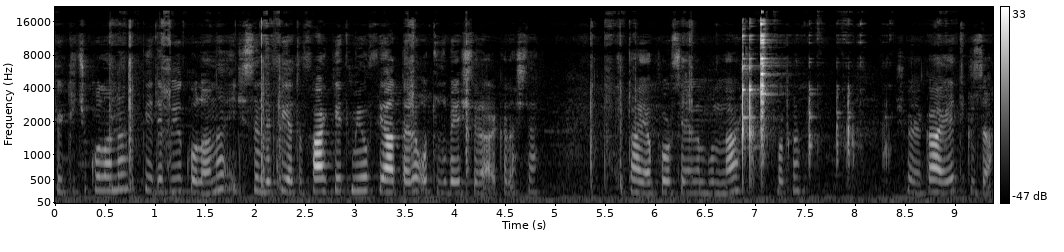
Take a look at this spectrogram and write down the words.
Şu küçük olanı bir de büyük olanı. İkisinin de fiyatı fark etmiyor. Fiyatları 35 lira arkadaşlar. Kütahya porseleni bunlar. Bakın. Şöyle gayet güzel.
